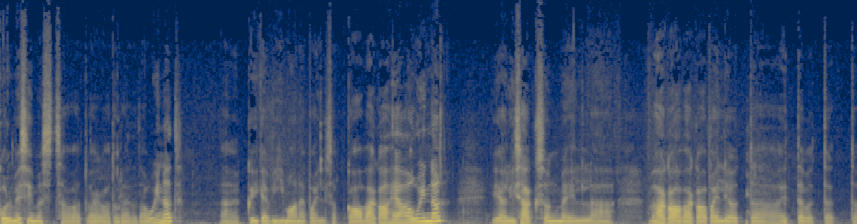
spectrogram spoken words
kolm esimest saavad väga toredad auhinnad, kõige viimane pall saab ka väga hea auhinna ja lisaks on meil väga-väga paljud ettevõtted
